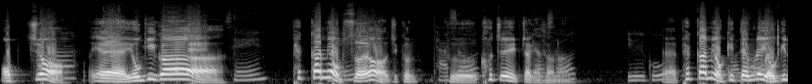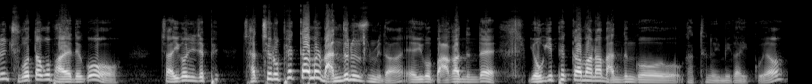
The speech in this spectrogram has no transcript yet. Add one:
없죠. 하나, 예 여기가 셋, 패감이 넷, 없어요. 지금 그 다섯, 커즈의 입장에서는. 여섯, 일곱, 예, 팩감이 없기. 때문에 여기는 죽었다고 봐야 되고 자 이건 이제 패- 자체로 팩감을 만드는 수입니다. 예, 이거 막았는데 여기 팩감 하나 만든 거 같은 의미가 있고요.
